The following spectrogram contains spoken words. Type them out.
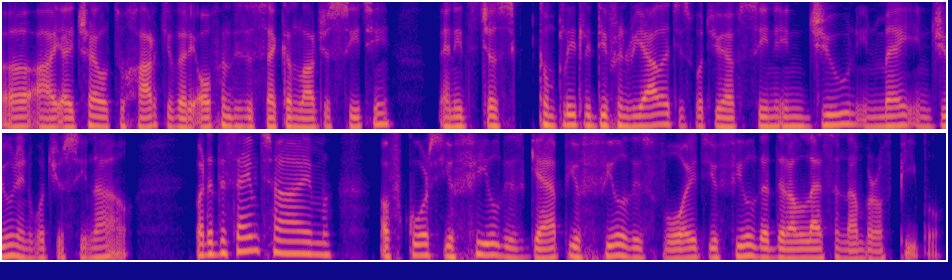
Uh, I, I travel to Kharkiv very often. This is the second largest city, and it's just completely different realities what you have seen in June, in May, in June, and what you see now. But at the same time, of course you feel this gap you feel this void you feel that there are lesser number of people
